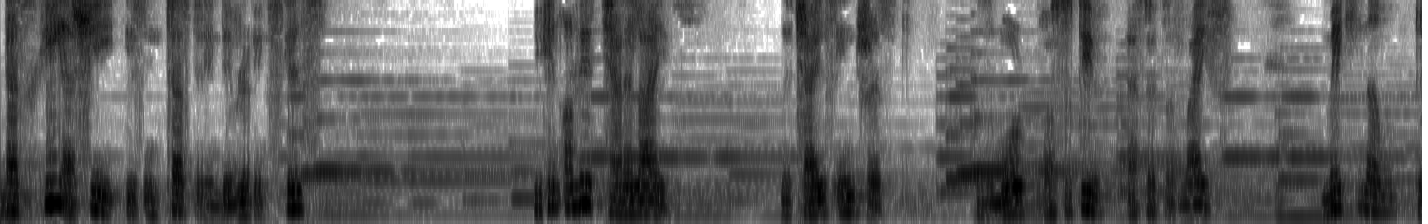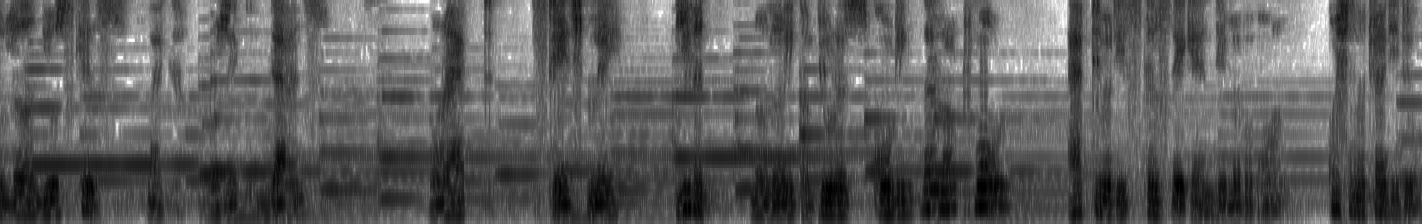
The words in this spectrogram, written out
Does he or she is interested in developing skills? You can always channelize the child's interest to the more positive aspects of life, making them to learn new skills like music, dance, mono act, stage play, even you know, learning computers, coding. There are a lot more activities, skills they can develop upon. Question number 22.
